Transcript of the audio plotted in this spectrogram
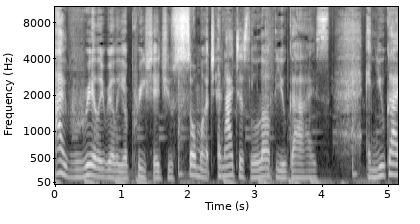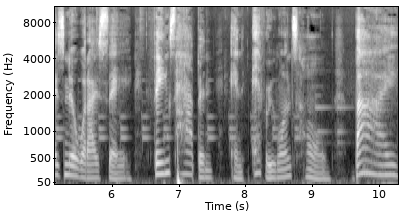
I really, really appreciate you so much. And I just love you guys. And you guys know what I say things happen in everyone's home. Bye.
